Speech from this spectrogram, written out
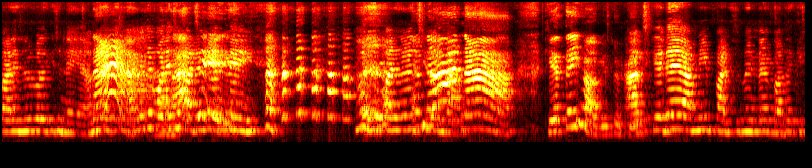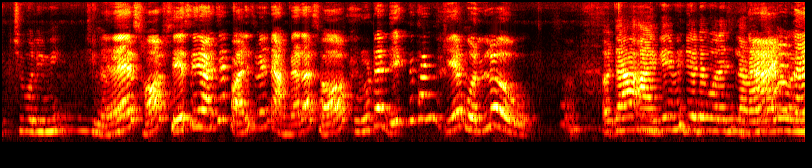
পানিশমেন্ট বলে কিছু নেই না, আমি তো বলেছি পানিশমেন্ট নেই। না না। না খেতেই হবে তো আজকে রে আমি পানিশমেন্টের কথা কিচ্ছু বলিনি। হ্যাঁ সব শেষ হয়ে আছে পানিশমেন্ট আপনারা সব পুরোটা দেখতে থাকুন কে বলল? ওটা আগের ভিডিওতে বলেছিলাম না না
